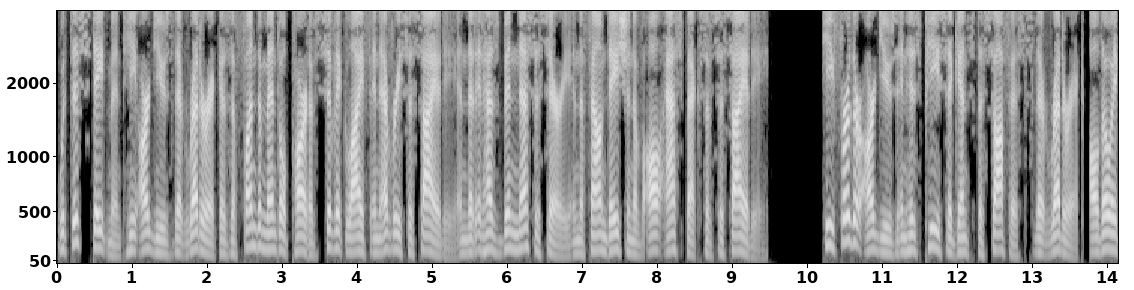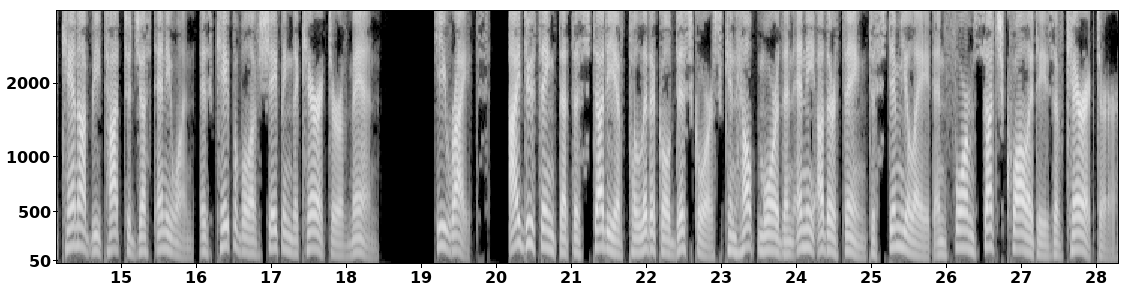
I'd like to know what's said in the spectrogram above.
With this statement he argues that rhetoric is a fundamental part of civic life in every society and that it has been necessary in the foundation of all aspects of society. He further argues in his piece against the sophists that rhetoric, although it cannot be taught to just anyone, is capable of shaping the character of man. He writes, I do think that the study of political discourse can help more than any other thing to stimulate and form such qualities of character.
